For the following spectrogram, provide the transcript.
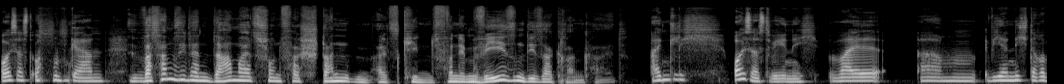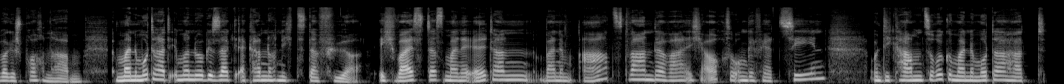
äußerst ungern. Was haben Sie denn damals schon verstanden als Kind von dem Wesen dieser Krankheit? Eigentlich äußerst wenig, weil ähm, wir nicht darüber gesprochen haben. Meine Mutter hat immer nur gesagt, er kann doch nichts dafür. Ich weiß, dass meine Eltern bei einem Arzt waren, da war ich auch so ungefähr zehn und die kamen zurück und meine Mutter hat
